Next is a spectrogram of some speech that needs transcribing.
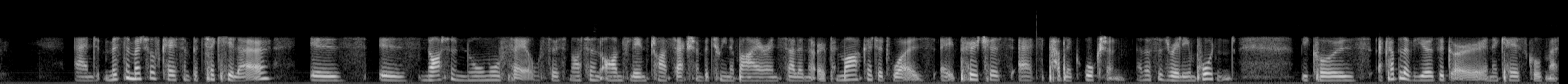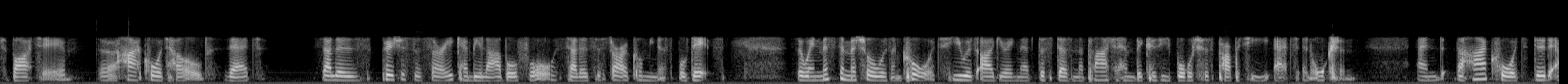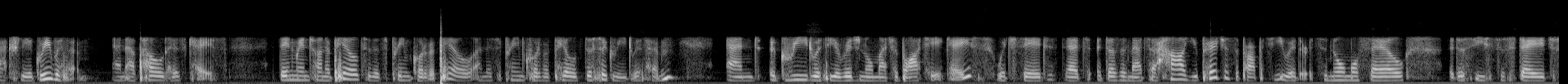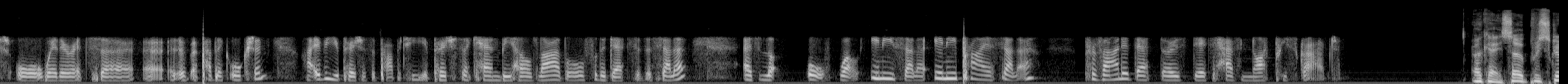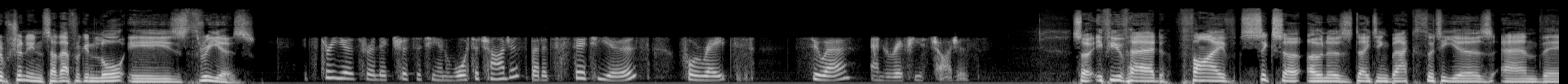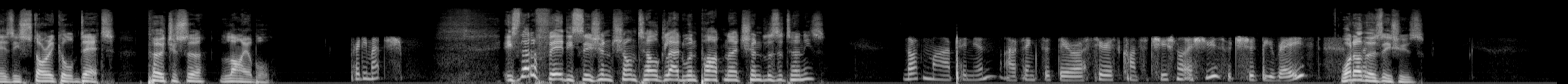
And Mr. Mitchell's case in particular is is not a normal sale, so it's not an arm's length transaction between a buyer and seller in the open market. It was a purchase at public auction, and this is really important because a couple of years ago, in a case called Mathabathe, the High Court held that sellers, purchasers, sorry, can be liable for sellers' historical municipal debts. So when Mr. Mitchell was in court, he was arguing that this doesn't apply to him because he bought his property at an auction. And the High Court did actually agree with him and upheld his case. Then went on appeal to the Supreme Court of Appeal, and the Supreme Court of Appeal disagreed with him and agreed with the original Mathabathe case, which said that it doesn't matter how you purchase a property, whether it's a normal sale, a deceased estate, or whether it's a, a, a public auction. However you purchase a property, a purchaser can be held liable for the debts of the seller, as lo- or well, any seller, any prior seller, provided that those debts have not prescribed. Okay, so prescription in South African law is three years three years for electricity and water charges, but it's 30 years for rates, sewer, and refuse charges. So if you've had five sixer owners dating back 30 years and there's historical debt, purchaser liable? Pretty much. Is that a fair decision, Chantelle Gladwin, partner at Schindler's Attorneys? Not in my opinion. I think that there are serious constitutional issues which should be raised. What are those issues?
